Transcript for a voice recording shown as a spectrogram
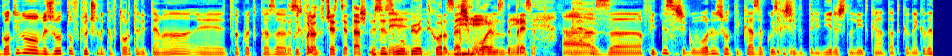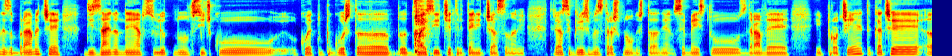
Готино, между другото, включване към втората ни тема е това, което каза. Да ако се искаш- хвърлят от честия етаж. Не се самоубивайте хора, сега ще говорим за депресия. А, за фитнеса ще говорим, защото ти каза, ако искаш и да тренираш, нали, и така нататък. Нека да не забравяме, че дизайна не е абсолютно всичко, което поглъща 24 тени часа, нали. Трябва да се грижим за страшно много неща, семейство, здраве и прочее. Така че, а,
